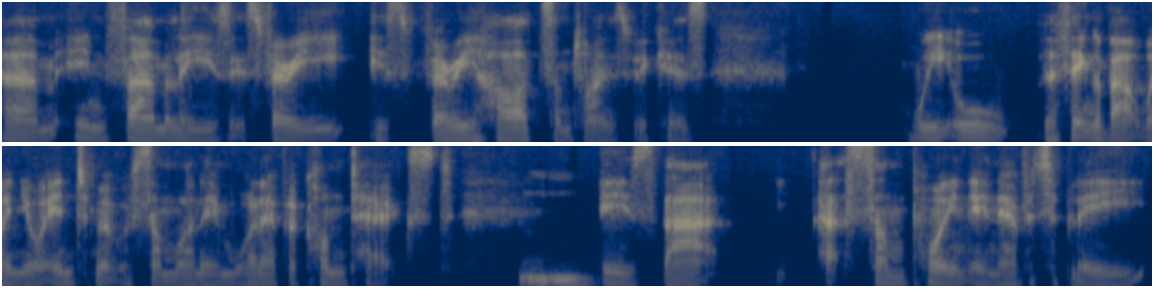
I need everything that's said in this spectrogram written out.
um, in families it's very it's very hard sometimes because we all the thing about when you're intimate with someone in whatever context Mhm. is that at some point inevitably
